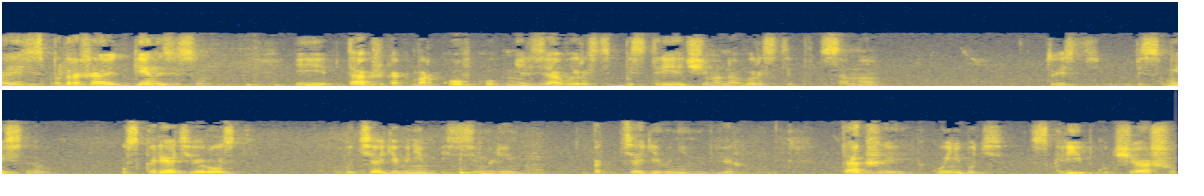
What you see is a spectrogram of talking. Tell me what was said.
Поэзис подражает генезису, и так же, как морковку нельзя вырастить быстрее, чем она вырастет сама. То есть бессмысленно ускорять ее рост вытягиванием из земли, подтягиванием вверх. Также какую-нибудь скрипку, чашу.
